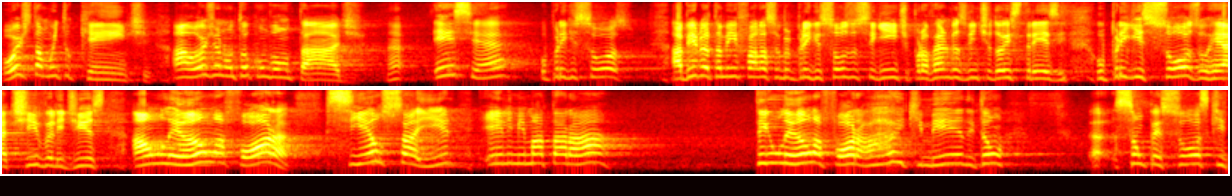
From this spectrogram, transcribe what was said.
hoje está muito quente, ah, hoje eu não estou com vontade. Né? Esse é o preguiçoso. A Bíblia também fala sobre o preguiçoso o seguinte, Provérbios 22, 13: o preguiçoso, o reativo, ele diz: há um leão lá fora, se eu sair, ele me matará. Tem um leão lá fora, ai que medo. Então, eh, são pessoas que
